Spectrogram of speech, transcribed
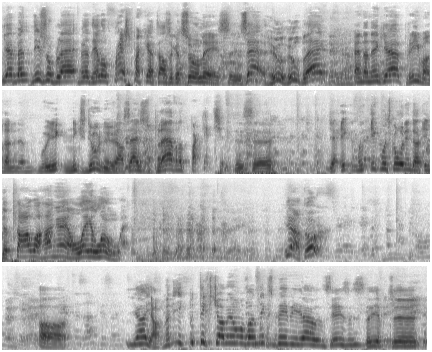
Jij bent niet zo blij met het Hello Fresh pakket als ik het zo lees. Zij heel, heel blij. En dan denk je, prima, dan eh, moet ik niks doen nu. Ja, zij is blij van het pakketje. Dus eh, ja, ik, moet, ik moet gewoon in de, in de touwen hangen en lay low. Ja, toch? Oh. Ja, ja, maar ik beticht jou helemaal van niks, baby. Ja, jezus. Je hebt... eh,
